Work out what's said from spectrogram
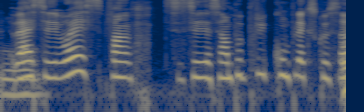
Ou- bah, c'est ouais, enfin c'est un peu plus complexe que ça.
